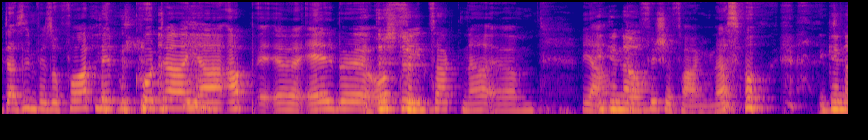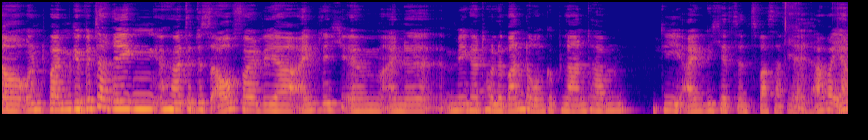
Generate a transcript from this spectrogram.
da sind wir sofort mit dem Kutter, ja, ab äh, Elbe, Ostsee, zack, ne, ähm, ja, Genau. und Fische fangen. Ne, so. Genau, und beim Gewitterregen hörte das auf, weil wir ja eigentlich ähm, eine mega tolle Wanderung geplant haben, die eigentlich jetzt ins Wasser fällt. Ja, Aber ja,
